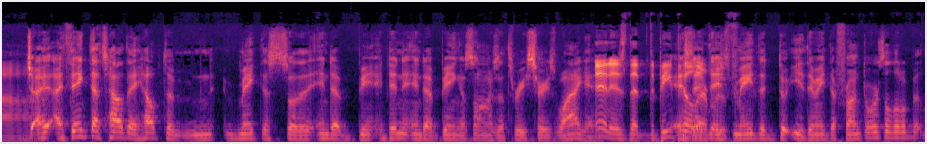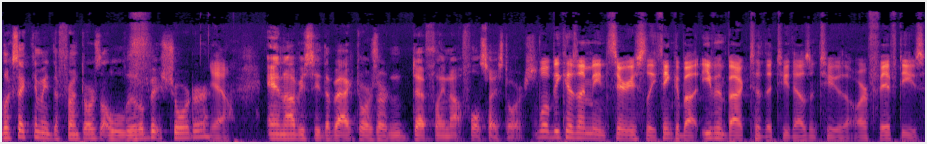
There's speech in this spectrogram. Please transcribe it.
Uh, I, I think that's how they helped to m- make this so that it end up being, it didn't end up being as long as a three series wagon. it is the the B pillar. they made the do- they made the front doors a little bit. Looks like they made the front doors a little bit shorter. Yeah. and obviously the back doors are definitely not full size doors. Well, because I mean, seriously, think about even back to the 2002, the R50s,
